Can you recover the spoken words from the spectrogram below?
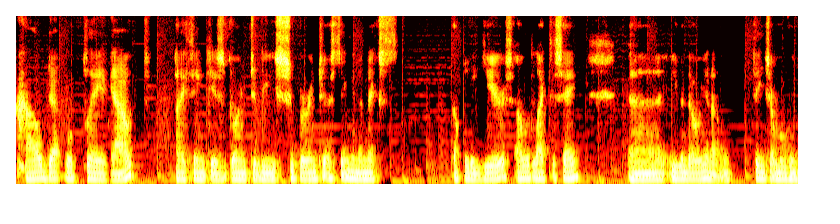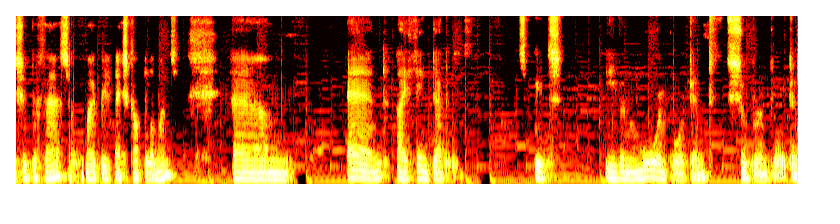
how that will play out I think is going to be super interesting in the next couple of years. I would like to say, uh, even though you know things are moving super fast, so it might be the next couple of months. Um, and I think that it's, it's even more important, super important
